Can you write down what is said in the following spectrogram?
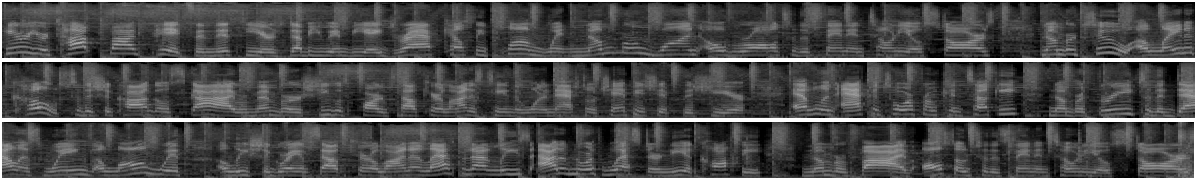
Here are your top five picks in this year's WNBA draft. Kelsey Plum went number one overall to the San Antonio Stars. Number two, Alaina Coates to the Chicago Sky. Remember, she was part of South Carolina's team that won a national championship this year. Evelyn Akhator from Kentucky. Number three to the Dallas Wings, along with Allisha Gray of South Carolina. Last but not least, out of Northwestern, Nia Coffey, number five, also to the San Antonio Stars.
